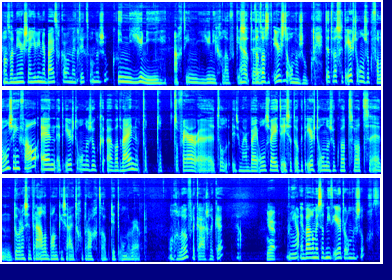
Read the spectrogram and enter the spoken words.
Want wanneer zijn jullie naar buiten gekomen met dit onderzoek? In juni, 18 juni geloof ik. Is dat, het, dat was het eerste onderzoek? Dat was het eerste onderzoek van ons inval. En het eerste onderzoek wat wij tot, tot zover uh, tot, is maar bij ons weten, is dat ook het eerste onderzoek wat, wat uh, door een centrale bank is uitgebracht op dit onderwerp. Ongelooflijk eigenlijk, hè? Ja. ja. ja. En waarom is dat niet eerder onderzocht?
